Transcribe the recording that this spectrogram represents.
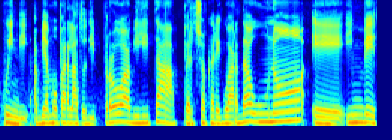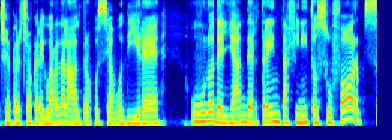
Quindi abbiamo parlato di probabilità per ciò che riguarda uno e invece per ciò che riguarda l'altro possiamo dire uno degli under 30 finito su Forbes.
